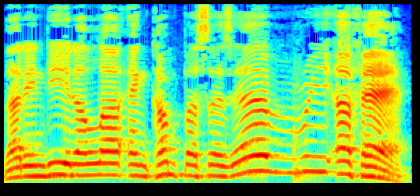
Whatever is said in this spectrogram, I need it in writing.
that indeed Allah encompasses every affair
